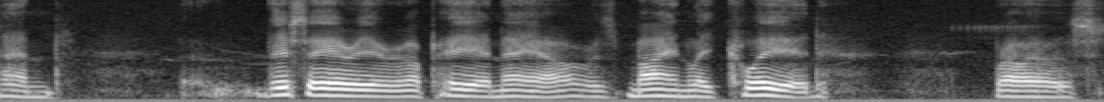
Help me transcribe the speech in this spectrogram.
and this area up here now was mainly cleared, whereas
